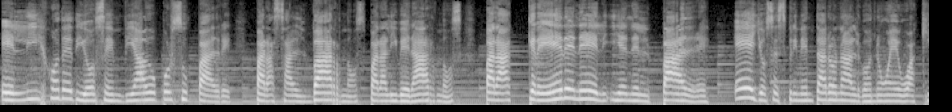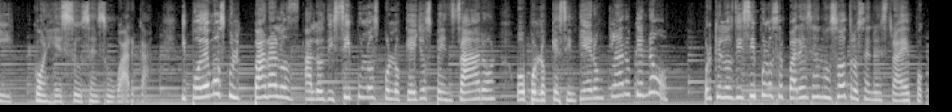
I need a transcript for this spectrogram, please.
el Hijo de Dios enviado por su Padre para salvarnos, para liberarnos, para creer en Él y en el Padre. Ellos experimentaron algo nuevo aquí con Jesús en su barca. Y podemos culpar a los, a los discípulos por lo que ellos pensaron o por lo que sintieron. Claro que no, porque los discípulos se parecen a nosotros en nuestra época.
